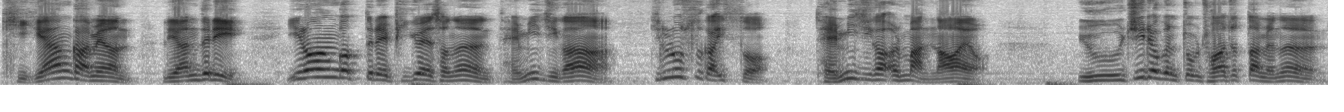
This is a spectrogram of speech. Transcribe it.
기괴한 가면 리안드리 이런 것들에 비교해서는 데미지가 딜로스가 있어. 데미지가 얼마 안 나와요. 유지력은 좀 좋아졌다면은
